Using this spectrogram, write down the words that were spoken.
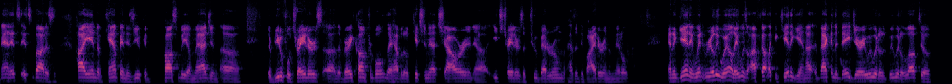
man, it's it's about as high end of camping as you could possibly imagine. Uh, they're beautiful trailers. Uh, they're very comfortable. They have a little kitchenette, shower. Uh, each trailer is a two bedroom, has a divider in the middle. And again, it went really well. It was I felt like a kid again. I, back in the day, Jerry, we would have we would have loved to have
